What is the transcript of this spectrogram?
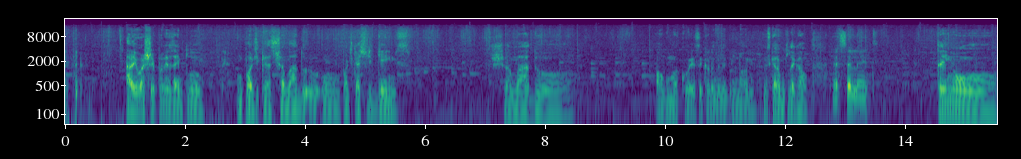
Aí eu achei, por exemplo, um podcast chamado. um podcast de games chamado. Alguma coisa que eu não me lembro o nome, mas que era muito legal. Excelente. Tem o.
